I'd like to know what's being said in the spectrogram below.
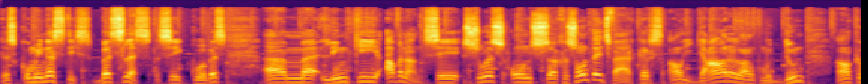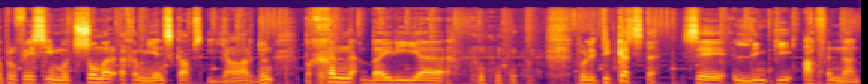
Dis kommunisties, beslis, sê Kobus. Um Linkie Avenant sê soos ons gesondheidswerkers al jare lank moet doen, elke professie moet sommer 'n gemeenskapsjaar doen, begin by die uh politikuste, sê Linkie Avenant Ferdinand.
